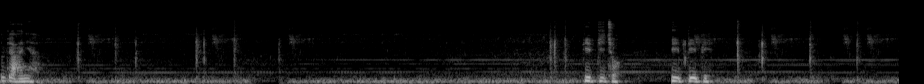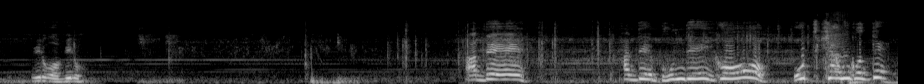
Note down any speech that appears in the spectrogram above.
여기 아니야. 빛, 빛, 빛. 위로 가, 위로. 안 돼. 안 돼. 뭔데, 이거? 어떻게 하는 건데?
